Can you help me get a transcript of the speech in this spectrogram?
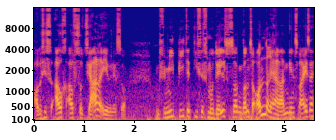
aber es ist auch auf sozialer Ebene so. Und für mich bietet dieses Modell sozusagen ganz eine andere Herangehensweise.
